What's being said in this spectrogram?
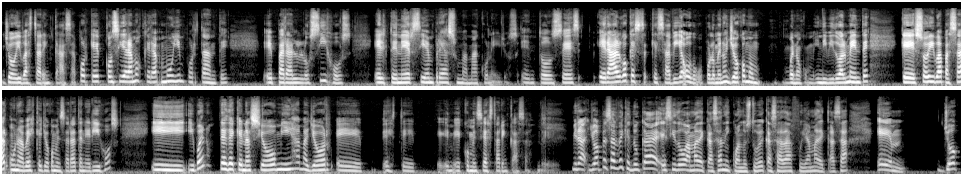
yo iba a estar en casa, porque consideramos que era muy importante eh, para los hijos el tener siempre a su mamá con ellos. Entonces, era algo que, que sabía, o por lo menos yo como, bueno, individualmente, que eso iba a pasar una vez que yo comenzara a tener hijos. Y, bueno, desde que nació mi hija mayor, eh, este, eh, comencé a estar en casa. Mira, yo a pesar de que nunca he sido ama de casa, ni cuando estuve casada fui ama de casa, em, yo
